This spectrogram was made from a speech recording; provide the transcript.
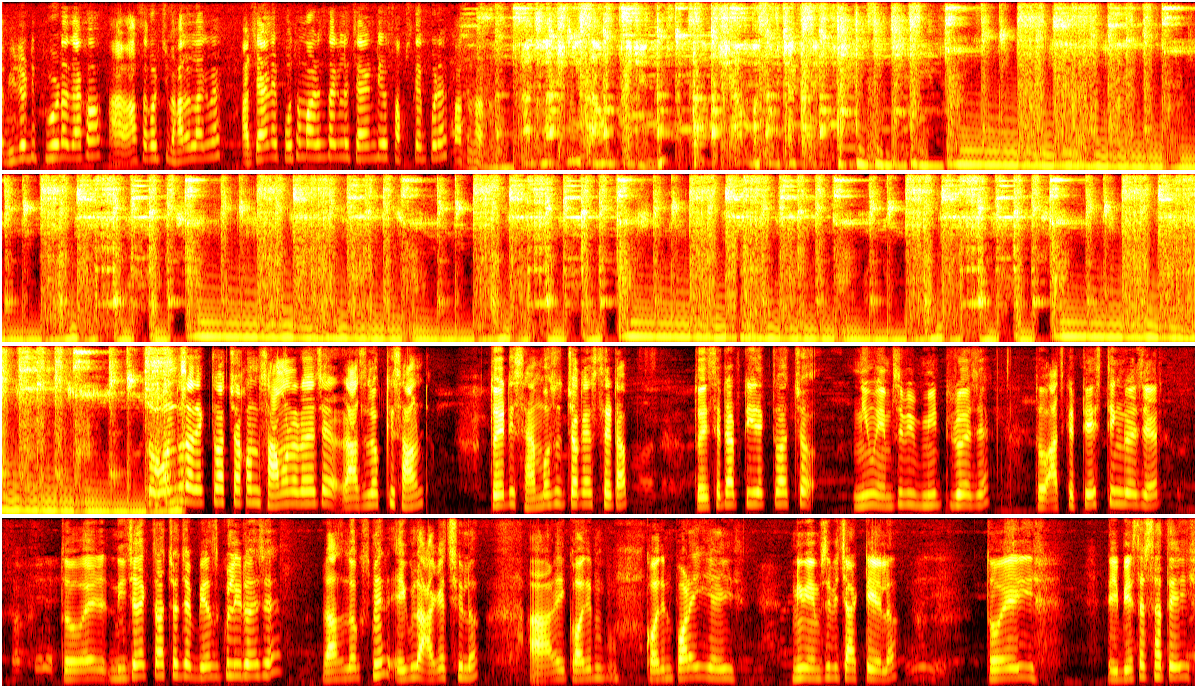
ভিডিওটি পুরোটা দেখো আর আশা করছি ভালো লাগবে। আর চ্যানেলে প্রথম আসতে থাকলে চ্যানেলটিও সাবস্ক্রাইব করে পাশে থাকো। দেখতে পাচ্ছ এখন সামনে রয়েছে রাজলক্ষ্মী সাউন্ড তো এটি শ্যামবসুর চকের সেট আপ তো এই সেট আপটি দেখতে পাচ্ছ নিউ এমসিবি মিট রয়েছে। তো আজকে টেস্টিং রয়েছে এর। তো এর নিচে দেখতে পাচ্ছ যে বেসগুলি রয়েছে, রাজলক্ষ্মীর, এইগুলো আগে ছিল। আর এই কদিন কদিন পরেই এই নিউ এমসিবি চারটি এলো। তো এই এই বেসের সাথে এই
